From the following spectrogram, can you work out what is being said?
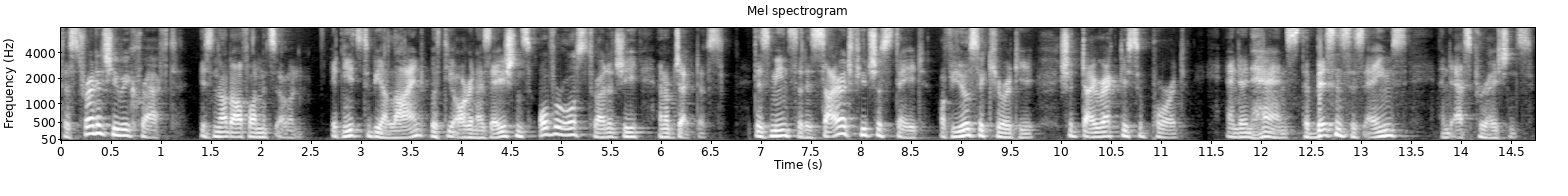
The strategy we craft is not off on its own. It needs to be aligned with the organization's overall strategy and objectives. This means the desired future state of your security should directly support and enhance the business's aims and aspirations.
